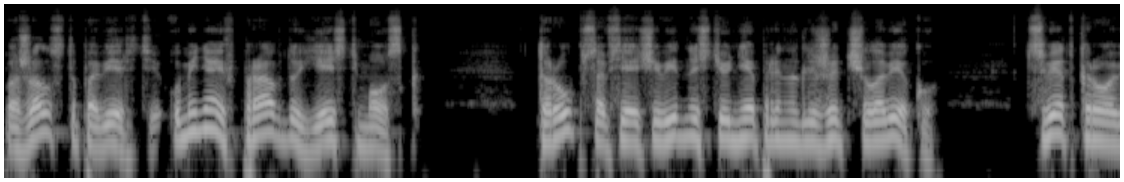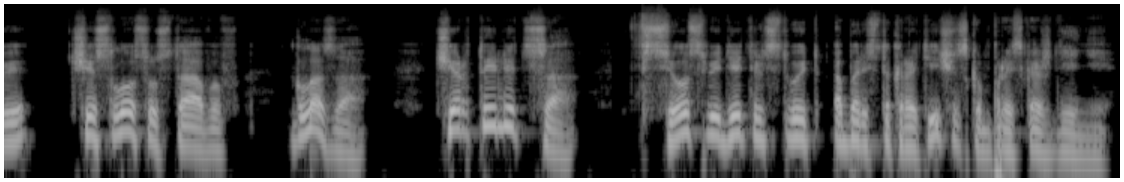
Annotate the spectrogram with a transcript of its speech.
пожалуйста, поверьте, у меня и вправду есть мозг. Труп со всей очевидностью не принадлежит человеку. Цвет крови, число суставов, глаза, черты лица — все свидетельствует об аристократическом происхождении.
